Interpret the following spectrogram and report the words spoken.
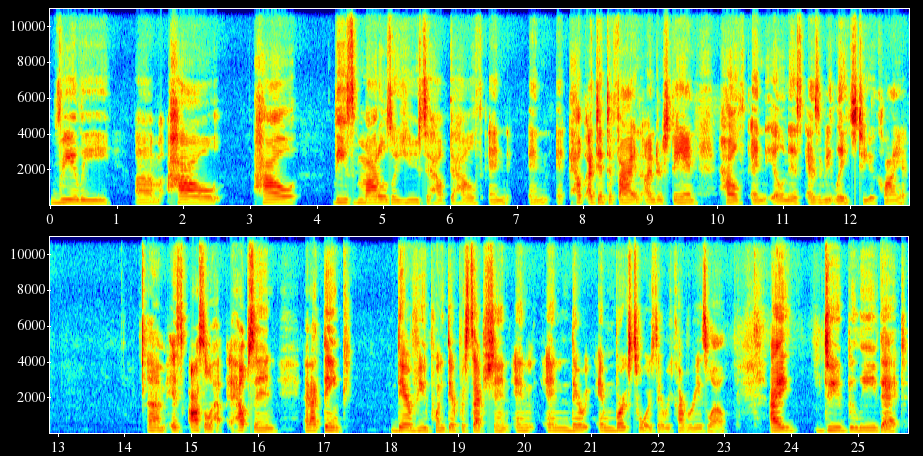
really um, how how these models are used to help the health and and help identify and understand health and illness as it relates to your client um, is also helps in, and I think their viewpoint, their perception, and and their and works towards their recovery as well. I do believe that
